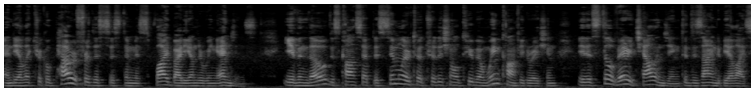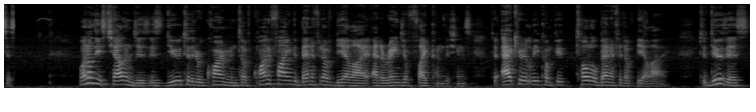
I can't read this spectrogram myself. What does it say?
and the electrical power for this system is supplied by the underwing engines. Even though this concept is similar to a traditional tube and wing configuration, it is still very challenging to design the BLI system. One of these challenges is due to the requirement of quantifying the benefit of BLI at a range of flight conditions to accurately compute total benefit of BLI. To do this,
